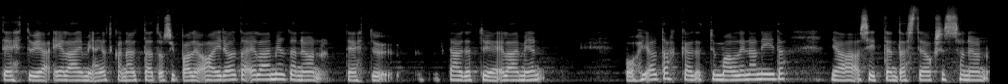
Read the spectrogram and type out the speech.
tehtyjä eläimiä, jotka näyttää tosi paljon aidolta eläimiltä. Ne on tehty täytettyjä eläimien pohjalta käytetty mallina niitä. Ja sitten tässä teoksessa ne on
